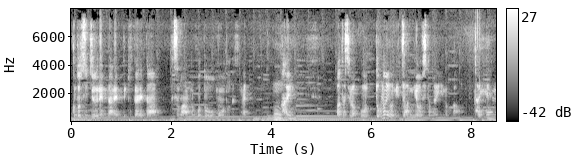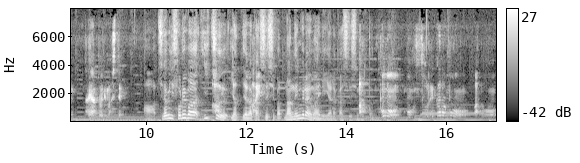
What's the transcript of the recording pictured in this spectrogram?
今年10年だねって聞かれた妻のことを思うとですね、うん。はい、私はこうどのように残業したらいいのか大変悩んでおりましてあちなみにそれはいつややらかしてしまった、何年ぐらい前にやらかしてしまあったんですか？もうもうそれからもうあの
